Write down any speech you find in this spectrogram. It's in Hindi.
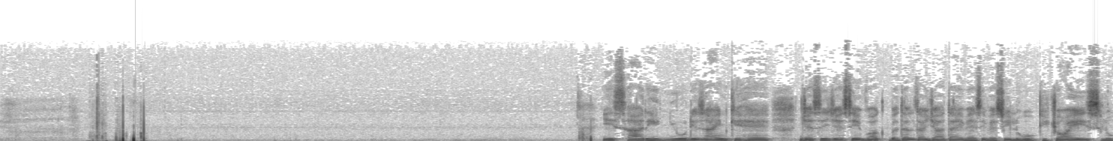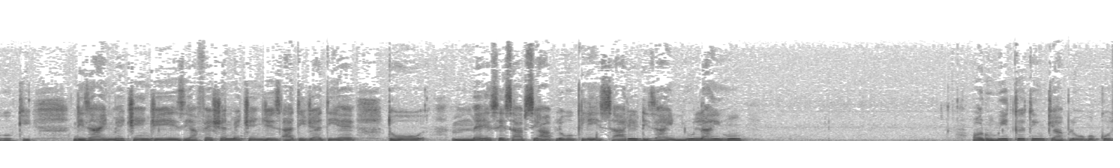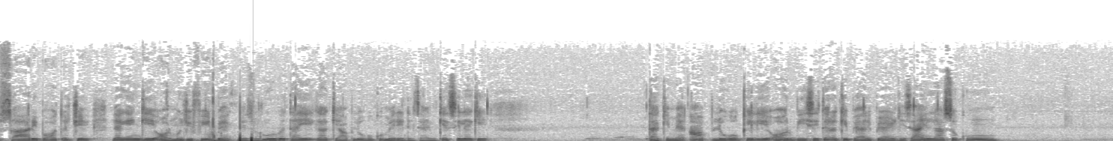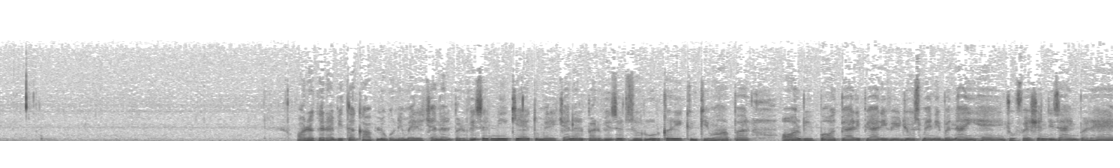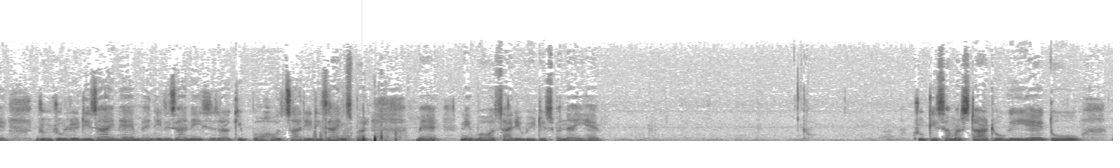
ये सारी न्यू डिज़ाइन के हैं। जैसे जैसे वक्त बदलता जाता है वैसे वैसे लोगों की चॉइस लोगों की डिज़ाइन में चेंजेस या फ़ैशन में चेंजेस आती जाती है। तो मैं इस हिसाब से आप लोगों के लिए सारे डिज़ाइन न्यू लाई हूँ। और उम्मीद करती हूँ कि आप लोगों को सारे बहुत अच्छे लगेंगे और मुझे फीडबैक में ज़रूर बताइएगा कि आप लोगों को मेरे डिज़ाइन कैसी लगी। ताकि मैं आप लोगों के लिए और भी इसी तरह के प्यारे प्यारे डिज़ाइन ला सकूँ। और अगर अभी तक आप लोगों ने मेरे चैनल पर विज़िट नहीं किया है तो मेरे चैनल पर विज़िट ज़रूर करें, क्योंकि वहाँ पर और भी बहुत प्यारी प्यारी वीडियोस मैंने बनाई हैं, जो फ़ैशन डिज़ाइन पर है, जो ज्वेलरी डिज़ाइन है, मेहंदी डिज़ाइन है, इसी तरह के बहुत सारे डिज़ाइंस पर मैंने बहुत सारी वीडियोस बनाई है। चूँकि समर स्टार्ट हो गई है तो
